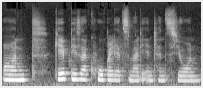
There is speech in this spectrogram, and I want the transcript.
Und gib dieser Kugel jetzt mal die Intention,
